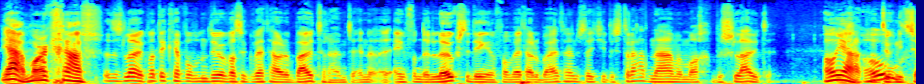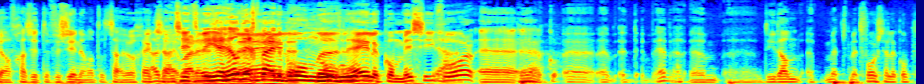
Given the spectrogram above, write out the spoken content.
Ja, Mark Graaf. Dat is leuk, want ik heb op een deur was ik wethouder buitenruimte. En eh, een van de leukste dingen van wethouder buitenruimte is dat je de straatnamen mag besluiten. Oh ja. Oh. natuurlijk niet zelf gaan zitten verzinnen, want dat zou heel gek Nou, zijn. dan zitten we er hier heel dicht bij de een bron, hele- eh. Een hele commissie voor, die dan met, met voorstellen komt.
